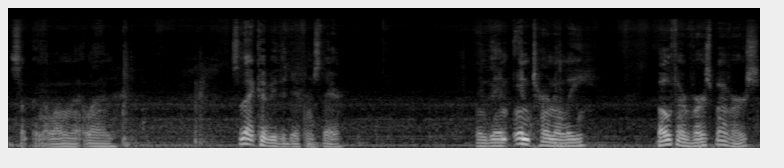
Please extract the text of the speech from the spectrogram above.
Something along that line. So that could be the difference there. And then internally, both are verse by verse.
